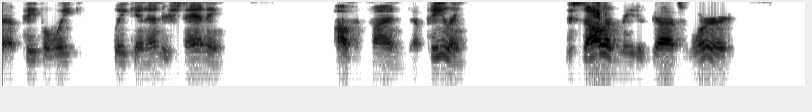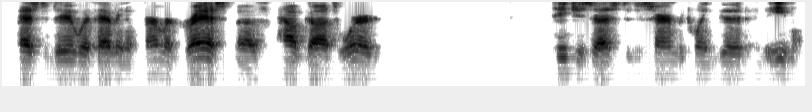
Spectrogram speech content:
uh, people weak, weak in understanding often find appealing. The solid meat of God's Word has to do with having a firmer grasp of how God's Word teaches us to discern between good and evil.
